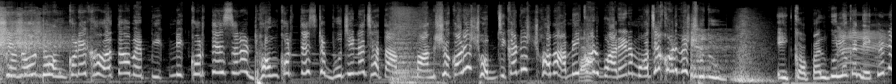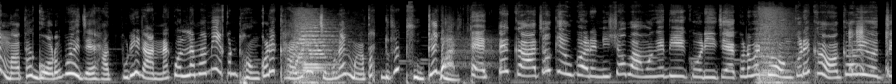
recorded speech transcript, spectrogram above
এখানেও ঢং করে খাওয়াতে হবে। পিকনিক করতে এসছে না ঢং করতে এসছে বুঝি না ছাতা। মাংস করে সবজি কাটে সব আমি করব আর এরা মজা করবে শুধু। এই কপালগুলোকে দেখলে না মাথা গরম হয়ে যায়। হাত পুড়িয়ে রান্না করলাম আমি এখন ঢং করে খাই। যাচ্ছে মনে হয় মাথা দুটো করেনি, সব আমাকে দিয়ে করিয়েছে। এখন আবার ঢং করে খাওয়া খাওয়াই হচ্ছে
